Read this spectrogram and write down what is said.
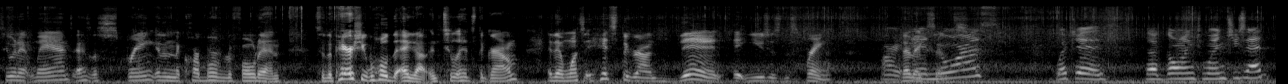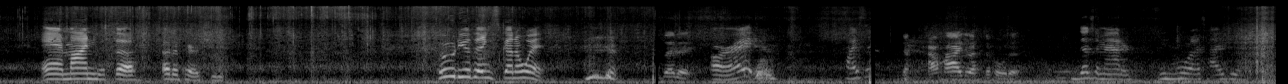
See, when it lands, it has a spring, and then the cardboard will fold in. So the parachute will hold the egg up until it hits the ground, and then once it hits the ground, then it uses the spring. Alright, That and makes sense. Nora's, which is the going to win, she said. And mine with the other parachute. Who do you think's gonna win? Is it? Alright. Tyson? How high do I have to hold it? Doesn't matter. You can hold it as high as you want.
